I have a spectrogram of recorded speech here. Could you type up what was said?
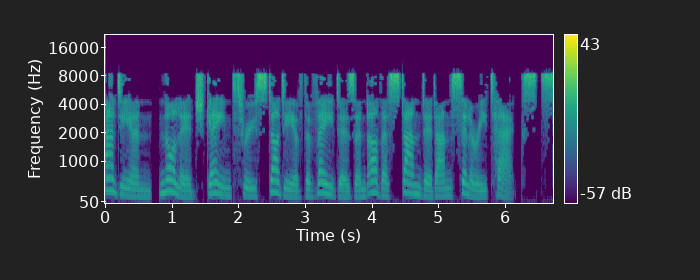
Adyan, knowledge gained through study of the Vedas and other standard ancillary texts.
